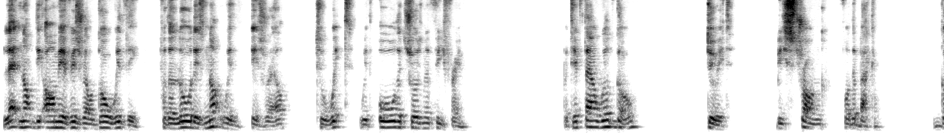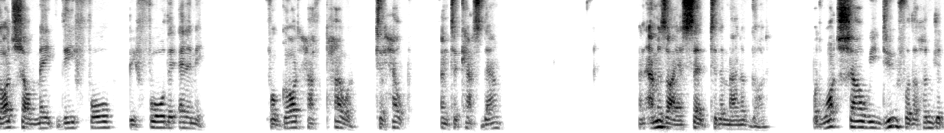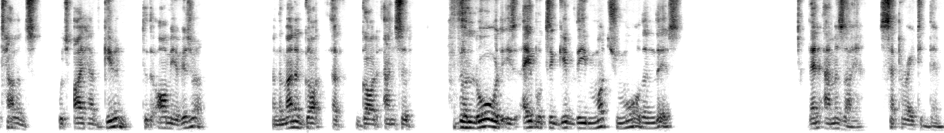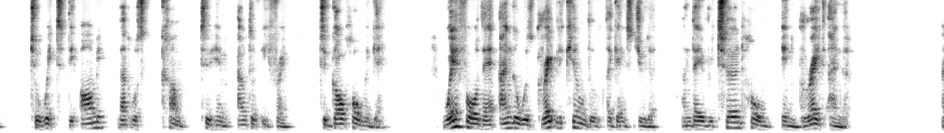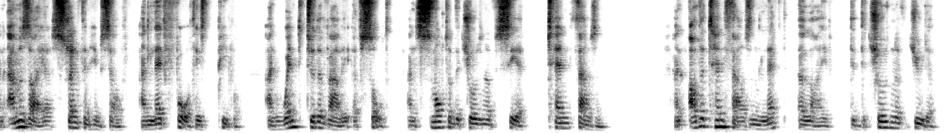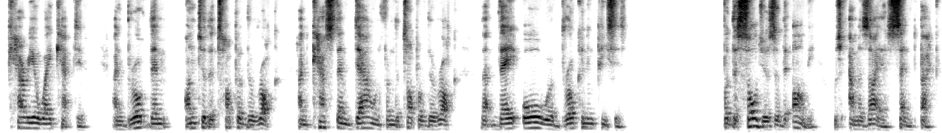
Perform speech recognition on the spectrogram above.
let not the army of Israel go with thee, for the Lord is not with Israel, to wit, with all the children of Ephraim. But if thou wilt go, do it. Be strong for the battle. God shall make thee fall before the enemy, for God hath power to help and to cast down. And Amaziah said to the man of God, But what shall we do for the hundred talents which I have given to the army of Israel? And the man of God, uh, God answered, The Lord is able to give thee much more than this. Then Amaziah separated them to wit, the army that was come to him out of Ephraim, to go home again. Wherefore their anger was greatly kindled against Judah, and they returned home in great anger. And Amaziah strengthened himself and led forth his people, and went to the valley of Salt, and smote of the children of Seir ten thousand. And other ten thousand left alive did the children of Judah carry away captive and brought them unto the top of the rock and cast them down from the top of the rock, that they all were broken in pieces. But the soldiers of the army which Amaziah sent back,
